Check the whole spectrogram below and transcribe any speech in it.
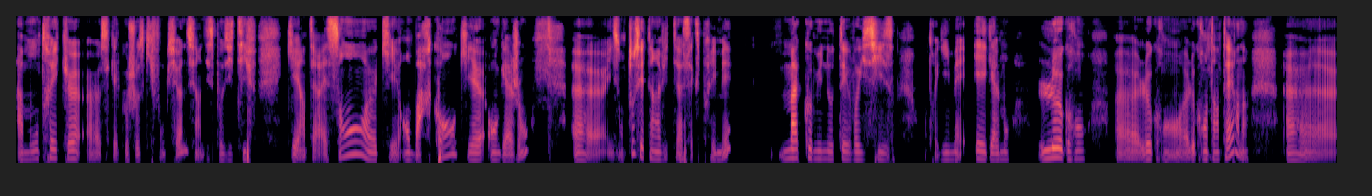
à montrer que c'est quelque chose qui fonctionne. C'est un dispositif qui est intéressant, qui est embarquant, qui est engageant. ils ont tous été invités à s'exprimer ma communauté Voices, entre guillemets, et également le grand, euh, le grand, le grand interne, euh,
